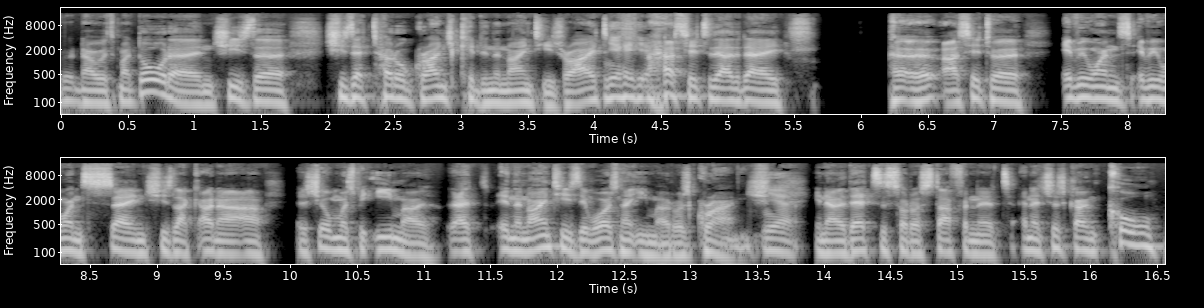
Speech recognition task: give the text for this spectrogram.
you know with my daughter, and she's the she's that total grunge kid in the nineties, right? Yeah, yeah. I said to the other day, uh, I said to her, everyone's everyone's saying she's like, oh no, uh, she almost be emo. That in the nineties there was no emo, it was grunge yeah. you know that's the sort of stuff in it and it's just going cool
